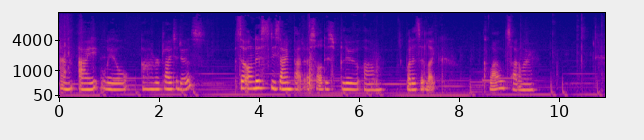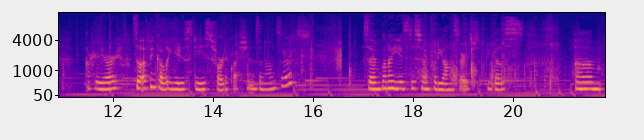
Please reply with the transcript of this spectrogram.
and I will uh, reply to those. So on this design pad I saw this blue, um, what is it like, clouds? I don't know. Oh, here we are. So I think I will use these for the questions and answers. So I'm gonna use this one for the answers because um,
